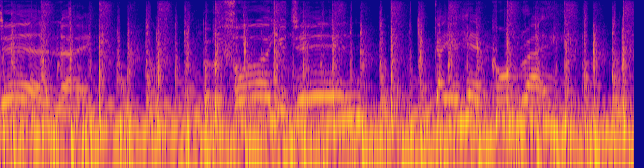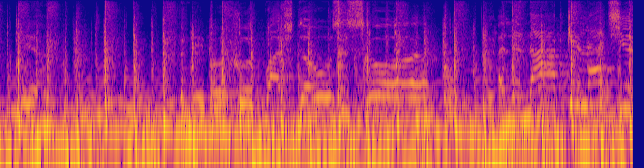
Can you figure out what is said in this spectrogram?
dead of night, but before you did, got your hair combed right. Yeah, the neighborhood watch knows score, and they're knocking at your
